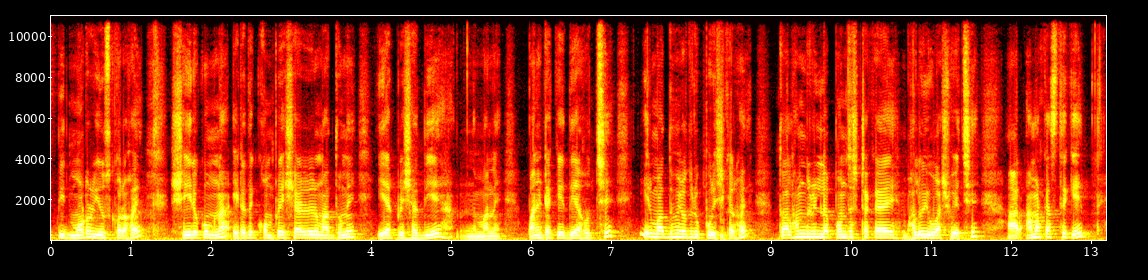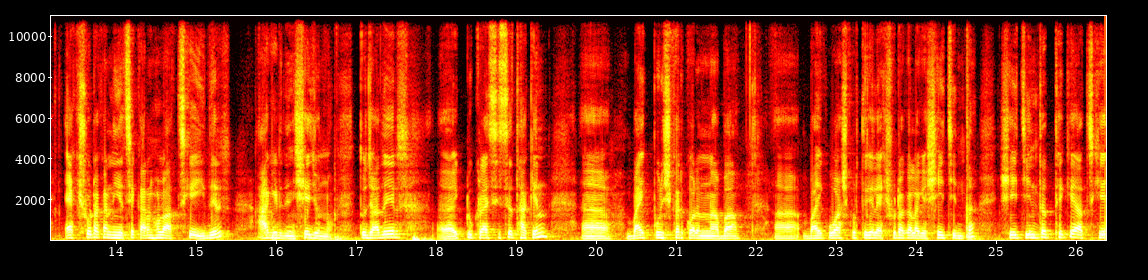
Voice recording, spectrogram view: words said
স্পিড মোটর ইউজ করা হয়, সেই রকম না। এটাতে কম্প্রেসারের মাধ্যমে এয়ার প্রেশার দিয়ে মানে পানিটাকে দেয়া হচ্ছে। এর মাধ্যমে যতটুকু পরিষ্কার হয়, তো আলহামদুলিল্লাহ পঞ্চাশ টাকায় ভালোই ওয়াশ হয়েছে। আর আমার কাছ থেকে একশো টাকা নিয়েছে, কারণ হলো আজকে ঈদের আগের দিন, সেই জন্য। তো যাদের একটু ক্রাইসিসে থাকেন বাইক পরিষ্কার করেন না বা বাইক ওয়াশ করতে গেলে একশো টাকা লাগে, সেই চিন্তা। সেই চিন্তার থেকে আজকে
